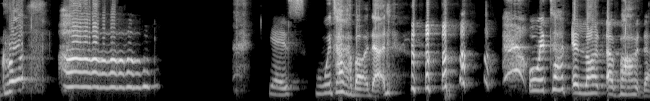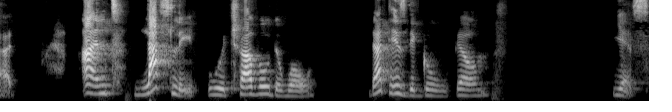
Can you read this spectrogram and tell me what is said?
growth. yes, we talk about that. we talk a lot about that. And lastly, we travel the world. That is the goal, girl. Yes,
